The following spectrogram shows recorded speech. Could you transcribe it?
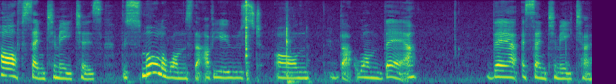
half centimetres. The smaller ones that I've used on that one there they're a centimetre.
